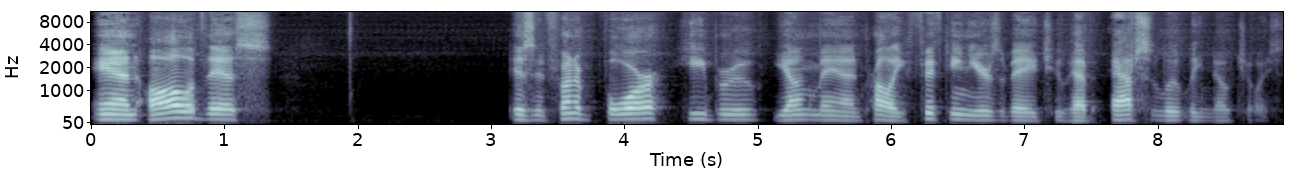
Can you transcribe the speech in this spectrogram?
And all of this is in front of four Hebrew young men, probably 15 years of age, who have absolutely no choice.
